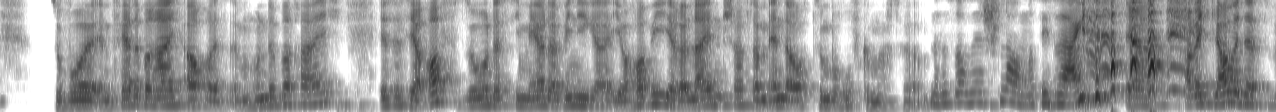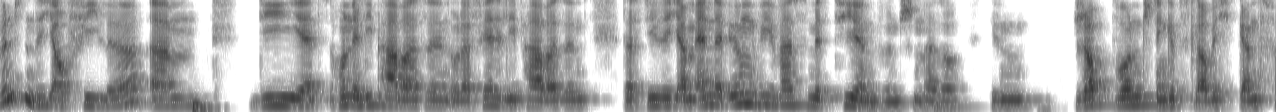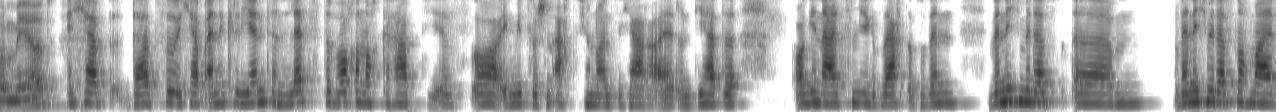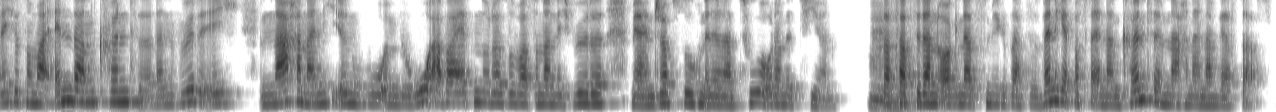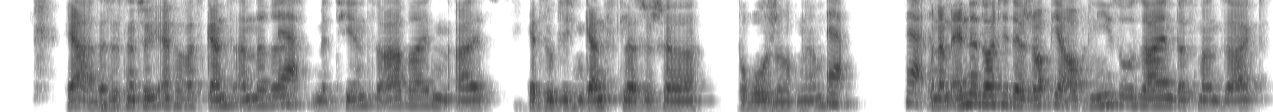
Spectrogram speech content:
sowohl im Pferdebereich auch als im Hundebereich, ist es ja oft so, dass die mehr oder weniger ihr Hobby, ihre Leidenschaft am Ende auch zum Beruf gemacht haben. Das ist auch sehr schlau, muss ich sagen. ja, aber ich glaube, das wünschen sich auch viele, ähm, die jetzt Hundeliebhaber sind oder Pferdeliebhaber sind, dass die sich am Ende irgendwie was mit Tieren wünschen. Also diesen Jobwunsch, den gibt's glaube ich ganz vermehrt. Ich habe dazu, ich habe eine Klientin letzte Woche noch gehabt, die ist oh, irgendwie zwischen 80 und 90 Jahre alt und die hatte original zu mir gesagt, also wenn wenn ich mir das ähm, wenn ich mir das nochmal, wenn ich das nochmal ändern könnte, dann würde ich im Nachhinein nicht irgendwo im Büro arbeiten oder sowas, sondern ich würde mir einen Job suchen in der Natur oder mit Tieren. Mhm. Das hat sie dann original zu mir gesagt. Also wenn ich etwas verändern könnte im Nachhinein, dann wäre es das. Ja, das ist natürlich einfach was ganz anderes, ja. mit Tieren zu arbeiten, als jetzt wirklich ein ganz klassischer Bürojob, ne? Ja. ja Und am Ende sollte der Job ja auch nie so sein, dass man sagt,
